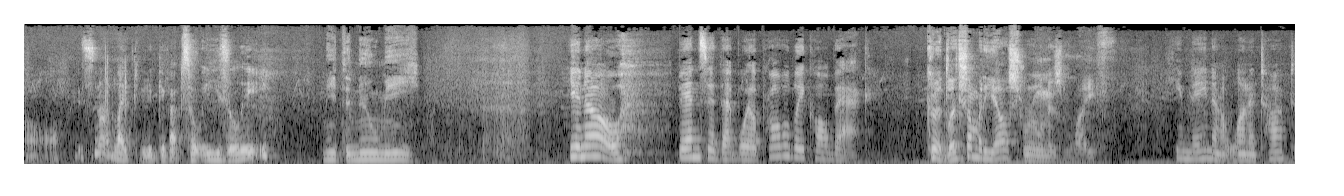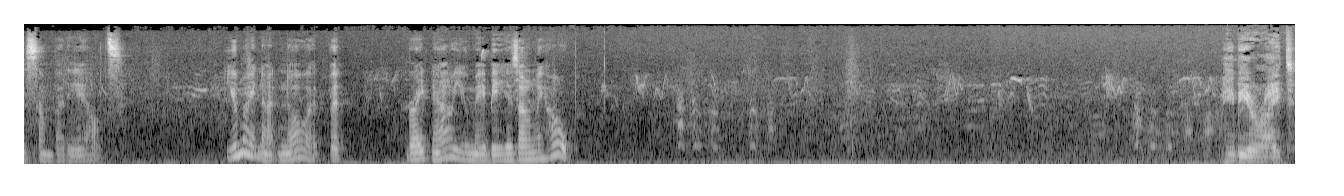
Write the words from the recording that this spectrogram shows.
Oh, it's not like you to give up so easily. Meet the new me. You know, Ben said that boy'll probably call back. Good. Let somebody else ruin his life. He may not want to talk to somebody else. You might not know it, but right now you may be his only hope. Maybe you're right.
